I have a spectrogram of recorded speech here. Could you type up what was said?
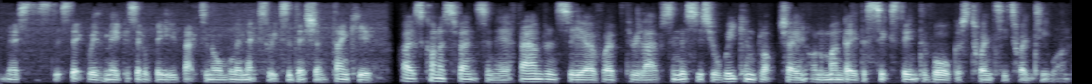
you know, st- stick with me because it'll be back to normal in next week's edition. Thank you. Hi, it's Conor Svensson here, founder and CEO of Web3 Labs, and this is your week in blockchain on Monday, the 16th of August, 2021.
